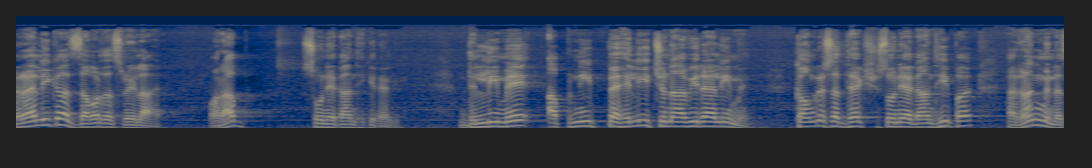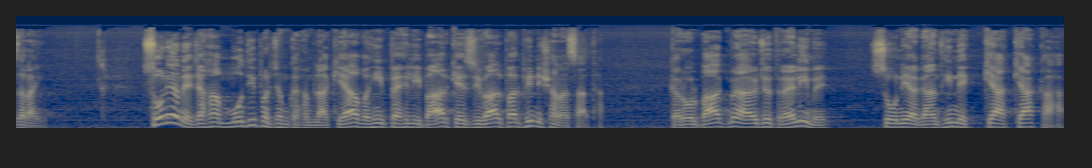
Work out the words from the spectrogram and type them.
रैली का ज़बरदस्त रेला है। और अब सोनिया गांधी की रैली। दिल्ली में अपनी पहली चुनावी रैली में कांग्रेस अध्यक्ष सोनिया गांधी पर रंग में नज़र आई। सोनिया ने जहाँ मोदी पर जमकर हमला किया, वहीं पहली बार केजरीवाल पर भी निशाना साधा। करोल बाग में आयोजित रैली में सोनिया गांधी ने क्या क्या कहा,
